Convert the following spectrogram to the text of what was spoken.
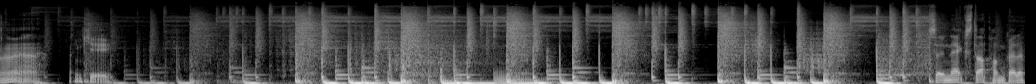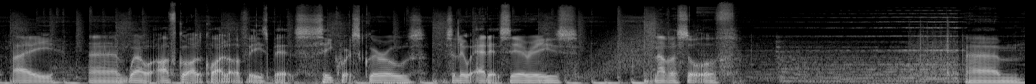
Ah, thank you. So next up, I'm going to play. Um, well, I've got quite a lot of these bits. Secret Squirrels. It's a little edit series. Another sort of um,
